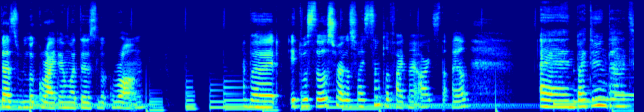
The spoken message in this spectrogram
does look right and what does look wrong but it was still a struggle, so I simplified my art style. And by doing that,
